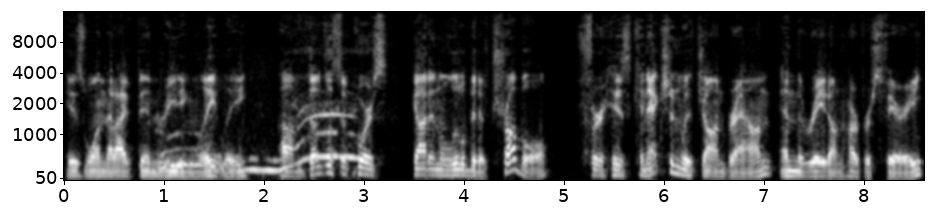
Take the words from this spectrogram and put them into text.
is one that I've been reading lately. Um, Douglass, of course, got in a little bit of trouble for his connection with John Brown and the raid on Harper's Ferry.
